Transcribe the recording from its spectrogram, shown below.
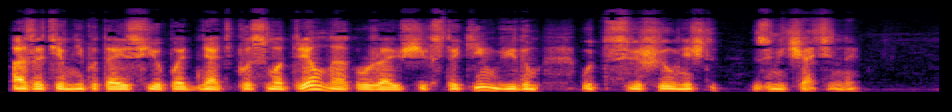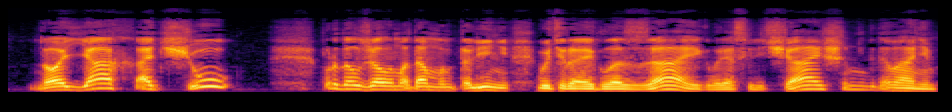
а затем, не пытаясь ее поднять, посмотрел на окружающих с таким видом, будто совершил нечто замечательное. — Но я хочу — продолжала мадам Монталини, вытирая глаза и говоря с величайшим негодованием,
